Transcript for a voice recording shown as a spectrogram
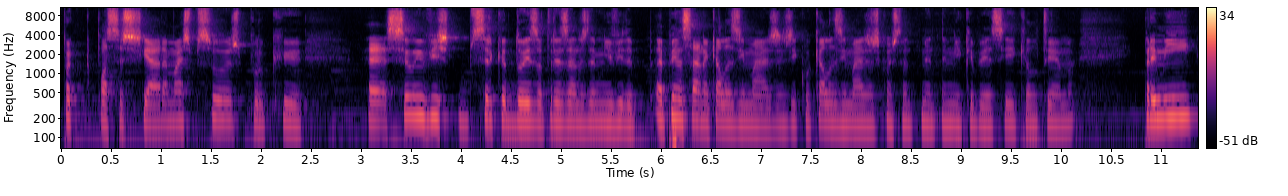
para que possa chegar a mais pessoas, porque é, se eu invisto cerca de dois ou três anos da minha vida a pensar naquelas imagens e com aquelas imagens constantemente na minha cabeça e aquele tema, para mim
